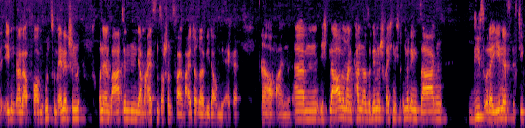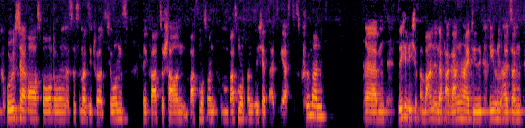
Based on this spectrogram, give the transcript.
in irgendeiner Form gut zu managen und dann warten ja meistens auch schon zwei weitere wieder um die Ecke äh, auf einen. Ähm, ich glaube, man kann also dementsprechend nicht unbedingt sagen, dies oder jenes ist die größte Herausforderung. Es ist immer situationsadäquat zu schauen, was muss man, um was muss man sich jetzt als erstes kümmern. Ähm, sicherlich waren in der Vergangenheit diese Krisen, als dann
